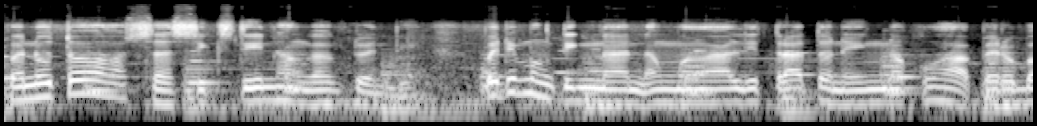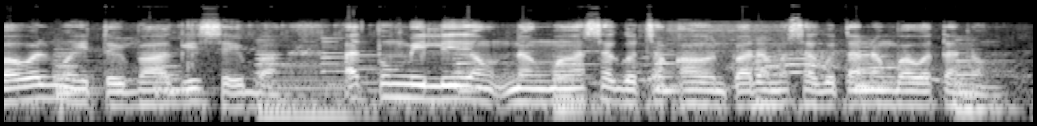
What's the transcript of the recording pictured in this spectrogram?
Manuto sa 16 hanggang 20. Pwede mong tingnan ang mga litrato na iyong nakuha pero bawal mo ito'y bahagi sa iba at pumili ng mga sagot sa kahon para masagutan ng bawat tanong.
